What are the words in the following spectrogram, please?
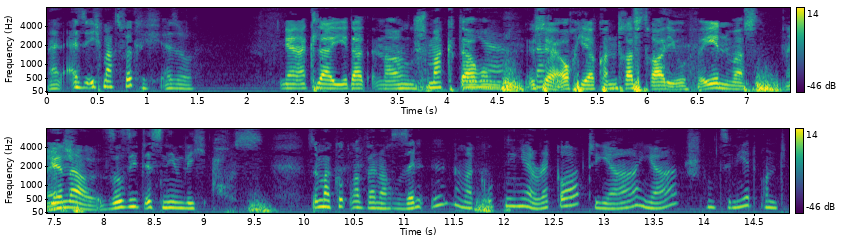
Nein, also ich mag's wirklich. Also Ja, na klar, jeder hat einen anderen Geschmack, darum Ja, ist darum. ja auch hier Kontrastradio. Für jeden was. Nicht? Genau, so sieht es nämlich aus. So, mal gucken, ob wir noch senden. Mal gucken hier, Record, ja, ja, funktioniert. Und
